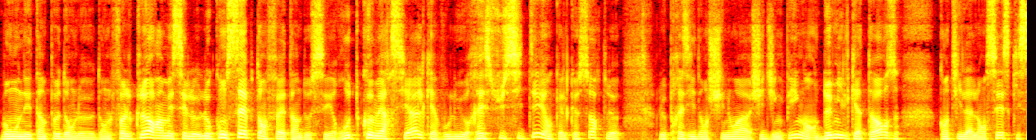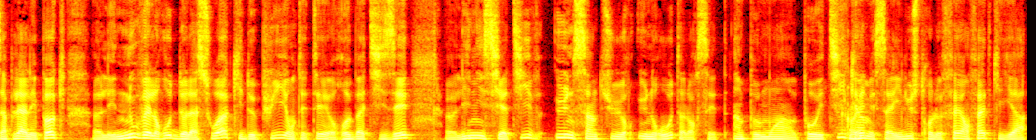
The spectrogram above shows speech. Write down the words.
Bon, on est un peu dans le, dans le folklore, hein, mais c'est le, le, concept en fait hein, de ces routes commerciales qui a voulu ressusciter en quelque sorte le, le président chinois Xi Jinping en 2014, quand il a lancé ce qui s'appelait à l'époque euh, les nouvelles routes de la soie, qui depuis ont été rebaptisées euh, l'initiative Une ceinture, une route. Alors c'est un peu moins poétique, hein, mais ça illustre le fait en fait qu'il y a,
